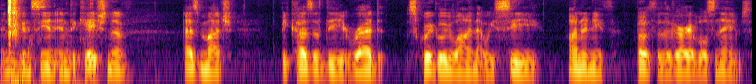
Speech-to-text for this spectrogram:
And you can see an indication of as much because of the red squiggly line that we see underneath both of the variables' names.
